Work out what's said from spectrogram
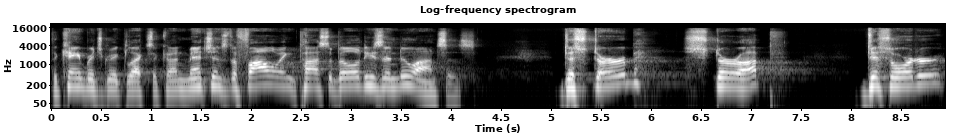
the Cambridge Greek Lexicon, mentions the following possibilities and nuances disturb, stir up, disorder,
